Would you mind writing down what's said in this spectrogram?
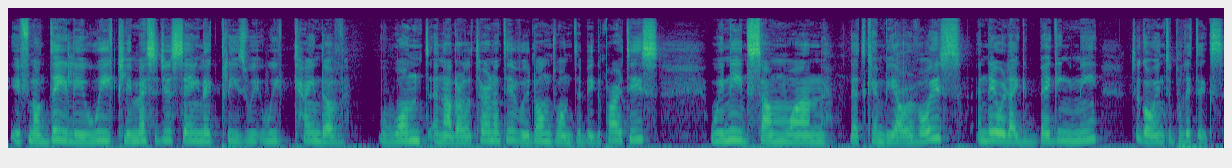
if not daily, weekly messages saying like, please, we, we kind of want another alternative. We don't want the big parties. We need someone that can be our voice. And they were like begging me to go into politics.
